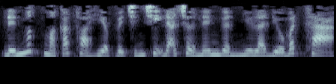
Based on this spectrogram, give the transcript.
đến mức mà các thỏa hiệp về chính trị đã trở nên gần như là điều bất khả.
